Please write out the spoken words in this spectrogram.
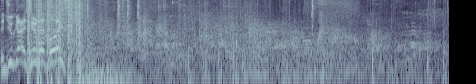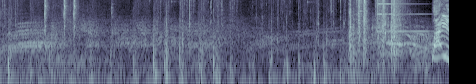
Did you guys hear that voice? Why is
